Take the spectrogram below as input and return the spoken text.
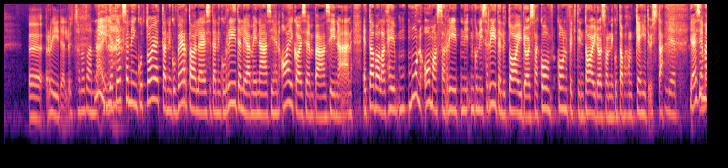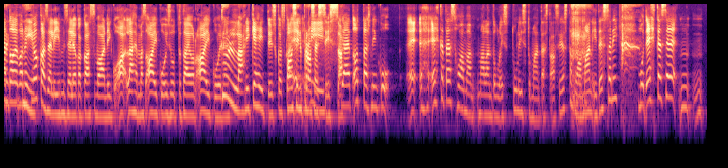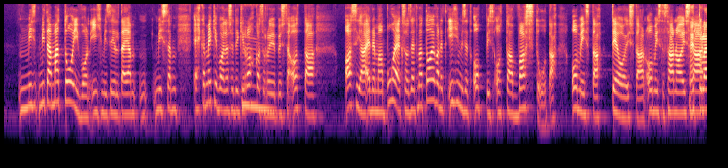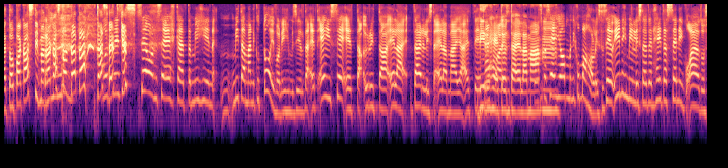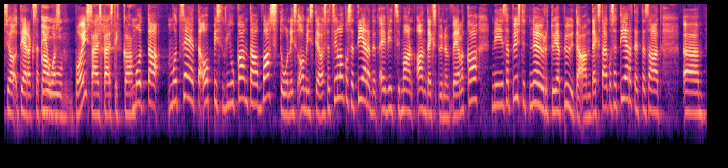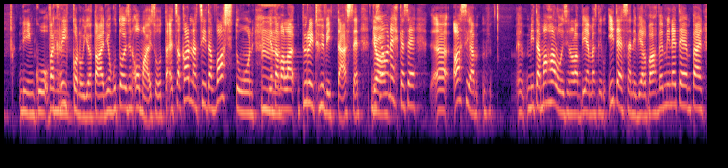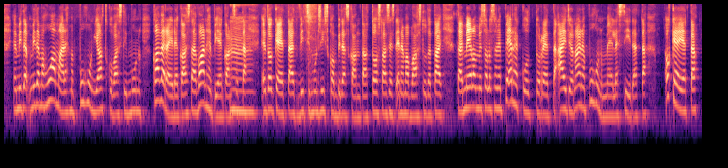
ö, riidellyt, sanotaan näin. Niin, ja tiedätkö niin kuin toi, että niin kuin vertailee sitä niin kuin riitelijää minä siihen aikaisempään sinään, että tavallaan, että hei mun omassa riit, niin kuin niissä riitelytaidoissa tai konfliktin taidoissa on niin kuin tapahtunut kehitystä. Jep. Ja, esimerk... ja mä toivon, niin. että jokaiselle ihmiselle, joka kasvaa niin kuin lähemmäs aikuisuutta tai on aikuinen, Kyllä. niin kehittyisi. Koska on siinä e- prosessissa. Niin, ja että ottaisi niin kuin Eh, ehkä tässä huomaan, mä alan tulistumaan tästä asiasta, huomaan itsessäni, mutta ehkä se, mi, mitä mä toivon ihmisiltä ja missä ehkä mekin voitaisiin jotenkin mm. rohkaisuryypyssä ottaa asiaa enemmän puheeksi on se, että mä toivon, että ihmiset oppis ottaa vastuuta omista teoistaan, omista sanoistaan. Nyt tulee topakasti, mä rakastan tätä tässä siis hetkessä. Siis se on se ehkä, että mihin, mitä mä niinku toivon ihmisiltä, että ei se, että yrittää elää täydellistä elämää ja ettei Virheetöntä mokaisi, elämää. Koska mm. se ei ole niinku mahdollista. Se ei ole inhimillistä, joten heitä se niinku ajatus jo, tiedäksä, kauas Juu, pois. Päispäistikkaan. Mutta, mutta se, että oppisi niinku kantaa vastuun niistä omista teoista. Et silloin kun sä tiedät, että ei vitsi, mä oon anteeksi pyynnön velkaa, niin sä pystyt nöyrtyä ja pyytää anteeksi. Tai kun sä tiedät, että sä oot ää, niin kuin vaikka mm. rikkonut jotain, jonkun toisen omaisuutta, että sä kannat siitä vastuun mm. ja tavallaan pyrit hyvittää sen. Niin se on ehkä se ää, asia, mitä mä haluaisin olla viemässä niin itsessäni vielä vahvemmin eteenpäin ja mitä, mitä mä huomaan, että mä puhun jatkuvasti mun kavereiden kanssa tai vanhempien kanssa, mm. että et okei, että et vitsi mun siskon pitäisi kantaa tuosta asiasta enemmän vastuuta tai, tai meillä on myös ollut sellainen perhekulttuuri, että äiti on aina puhunut meille siitä, että okei, että –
